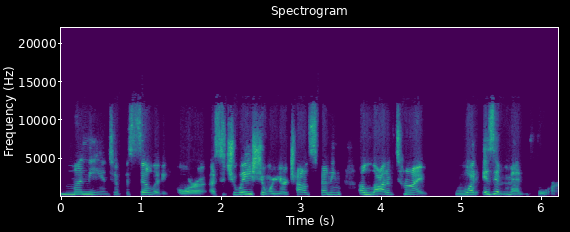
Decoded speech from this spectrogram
money into a facility or a situation where your child's spending a lot of time, what is it meant for?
